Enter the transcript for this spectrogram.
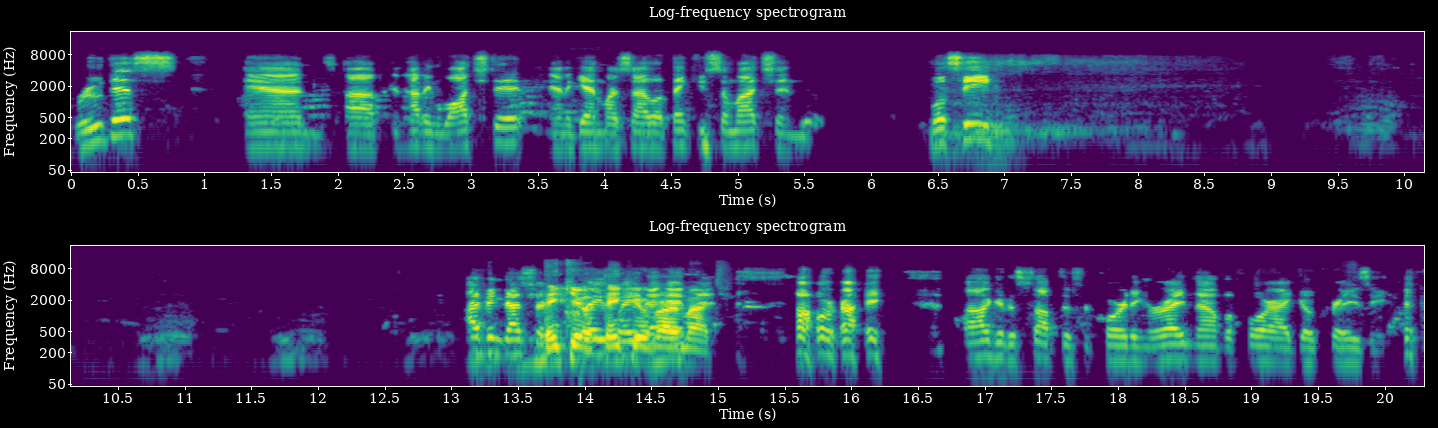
through this and uh, and having watched it. And again, Marcelo, thank you so much, and we'll see. I think that's thank you, thank you very much. it. All right, I'm gonna stop this recording right now before I go crazy.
